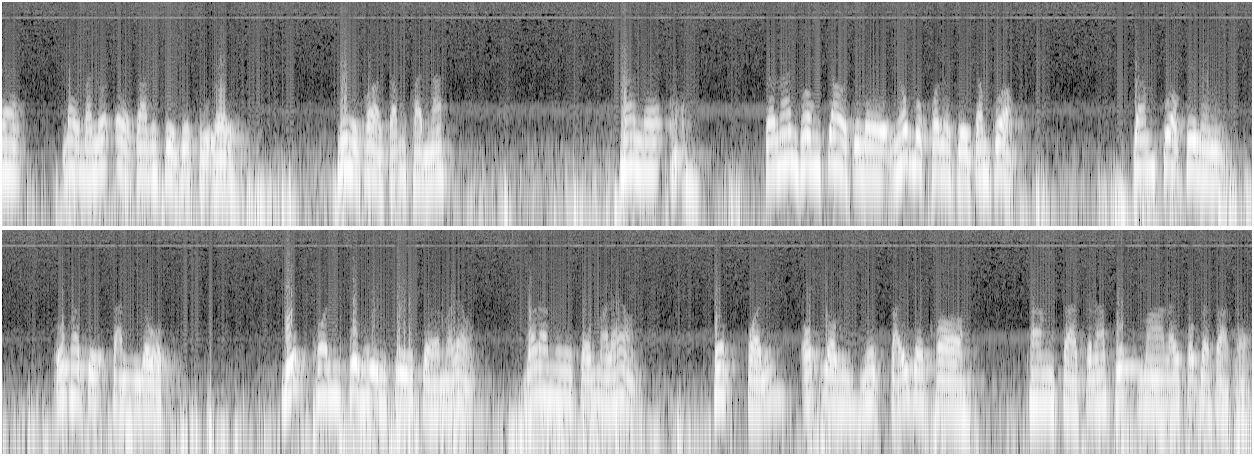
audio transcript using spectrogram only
แหละได้บรรลุเอกาพิสิทธิขุเลย นี่ข้อสำคัญนะนั่นแหละจากนั้นพระเจ้าจึงเลยยกบุคคลมาสี่จำพวกจำพวกที่หนึ่งอุคติตันโยบุคคลผู้มีอินทรีย์แก่มาแล้วบารมีเต็มมาแล้ว ฝึกฝนอบรมนิสัยใจคอ ทางศาสนาพุทธมาหลายภพศาสตร์แล้ว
